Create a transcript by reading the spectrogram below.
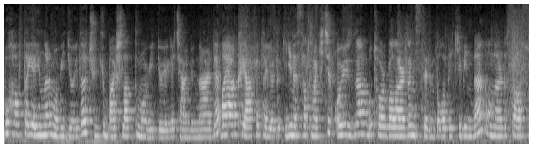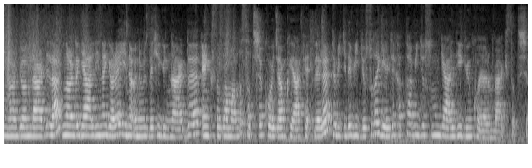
bu hafta yayınlarım o videoyu da. Çünkü başlattım o videoyu geçen günlerde. Bayağı kıyafet ayırdık yine satmak için. O yüzden bu torbalardan istedim dolap ekibinden. Onlar da sağ olsunlar gönderdiler. Bunlar da geldiğine göre yine önümüzdeki günlerde en kısa zamanda satışa koyacağım kıyafetleri. Tabii ki de videosu da gelecek. Hatta videosunun geldiği gün koyarım belki satışa.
